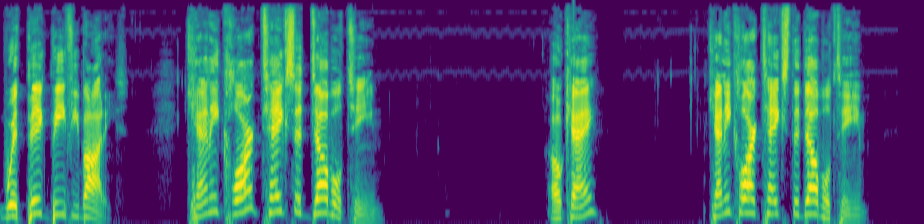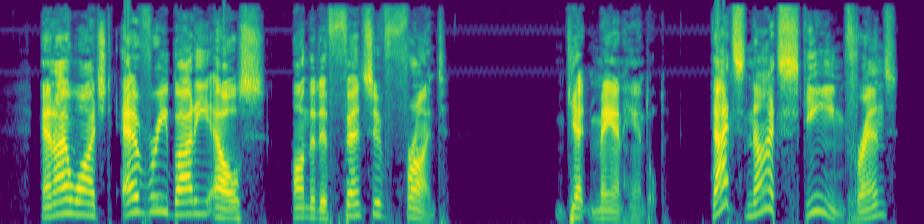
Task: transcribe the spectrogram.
with big, beefy bodies. Kenny Clark takes a double team. Okay? Kenny Clark takes the double team, and I watched everybody else on the defensive front get manhandled. That's not scheme, friends.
